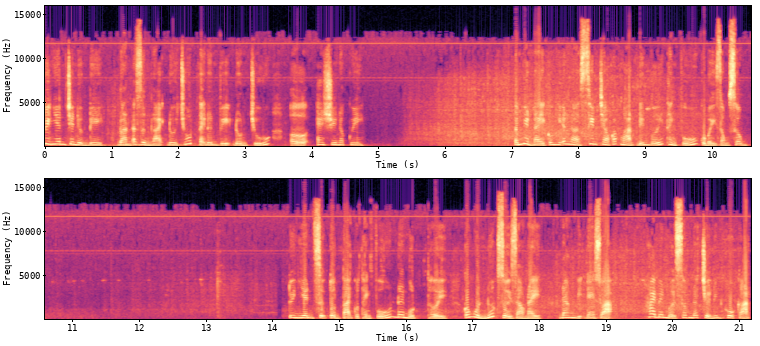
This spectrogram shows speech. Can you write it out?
Tuy nhiên trên đường đi, đoàn đã dừng lại đôi chút tại đơn vị đồn trú ở Escinaqui. Tấm biển này có nghĩa là xin chào các bạn đến với thành phố của bảy dòng sông. Tuy nhiên, sự tồn tại của thành phố nơi một thời có nguồn nước dồi dào này đang bị đe dọa hai bên bờ sông đã trở nên khô cạn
